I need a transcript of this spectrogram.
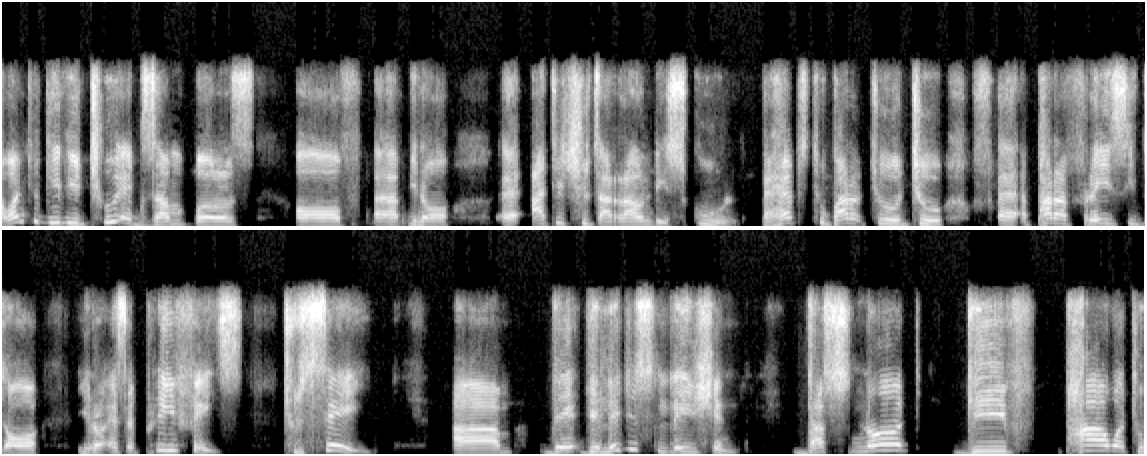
I want to give you two examples of, uh, you know, uh, attitudes around the school. Perhaps to, para- to, to uh, paraphrase it or, you know, as a preface to say um, the, the legislation does not give power to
